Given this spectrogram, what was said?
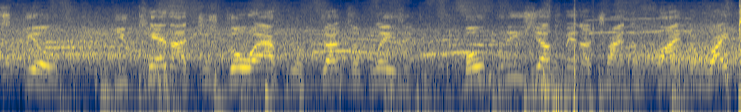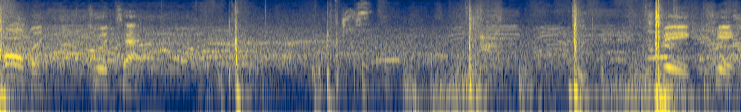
skilled. You cannot just go after him guns a-blazing. Both of these young men are trying to find the right moment to attack. Big kick.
